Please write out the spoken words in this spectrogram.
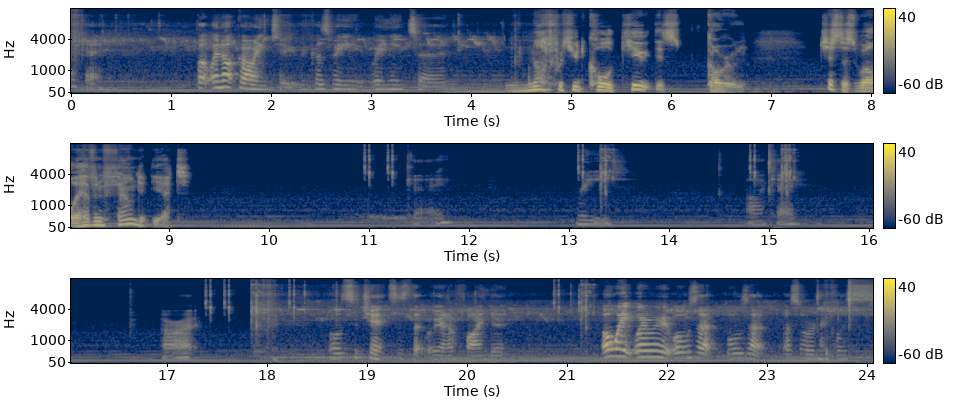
Okay. But we're not going to because we we need to. Not what you'd call cute, this Gorun. Just as well they haven't found it yet. Okay. Read. Okay. Alright. What's the chances that we're gonna find it? Oh wait, wait, wait, what was that? What was that? I saw a necklace.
